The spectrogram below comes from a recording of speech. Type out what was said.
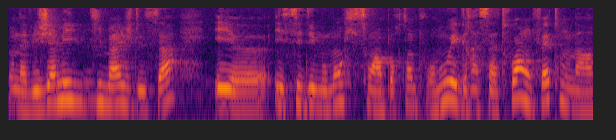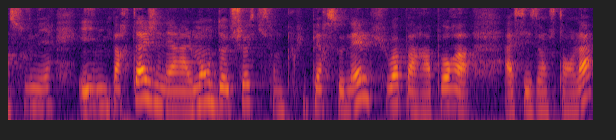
on n'avait jamais eu d'image de ça, euh, et, c'est des moments qui sont importants pour nous, et grâce à toi, en fait, on a un souvenir. Et ils me partagent généralement d'autres choses qui sont plus personnelles, tu vois, par rapport à, ces instants-là.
